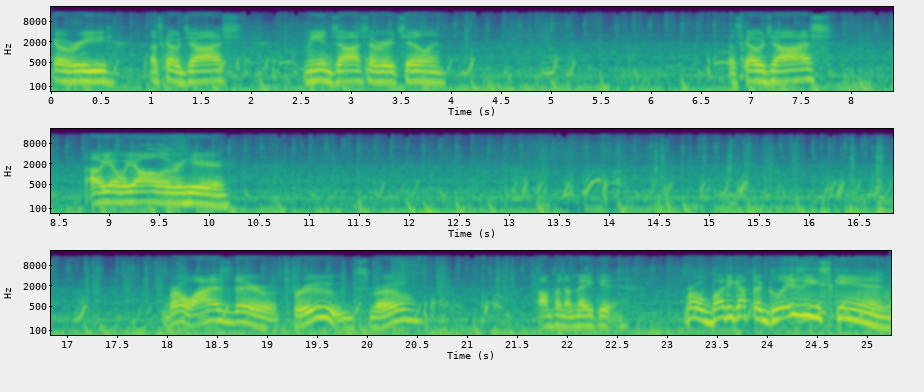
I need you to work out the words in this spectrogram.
go, Reed. Let's go, Josh. Me and Josh over here chilling. Let's go, Josh. Oh yeah, we all over here. Bro, why is there fruits, bro? I'm gonna make it. Bro, buddy got the glizzy skin.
